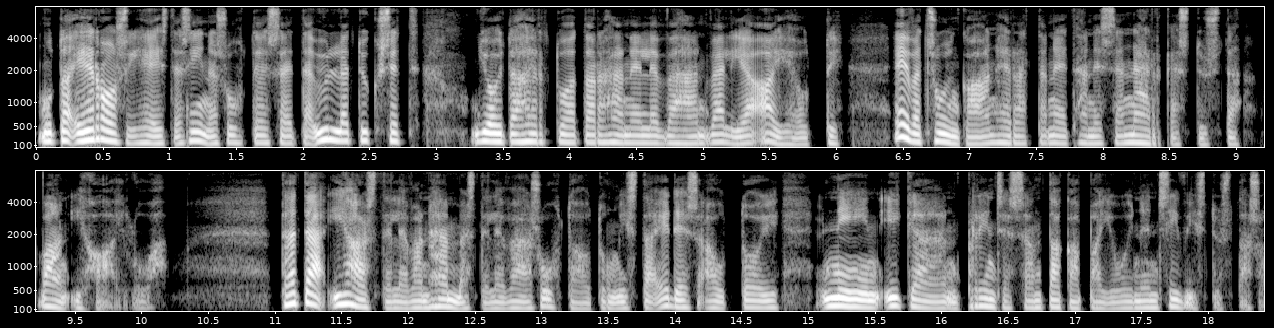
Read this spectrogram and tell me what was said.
mutta erosi heistä siinä suhteessa, että yllätykset, joita herttuatar hänelle vähän väliä aiheutti, eivät suinkaan herättäneet hänessä närkästystä, vaan ihailua. Tätä ihastelevan hämmästelevää suhtautumista edesauttoi niin ikään prinsessan takapajuinen sivistystaso.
